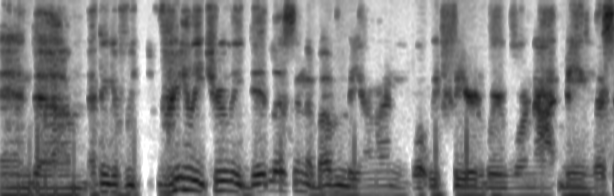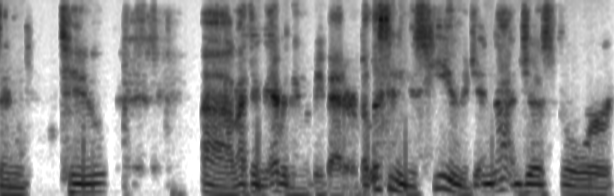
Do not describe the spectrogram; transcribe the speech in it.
and um, i think if we really truly did listen above and beyond what we feared we were not being listened to, um, I think everything would be better. But listening is huge, and not just for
